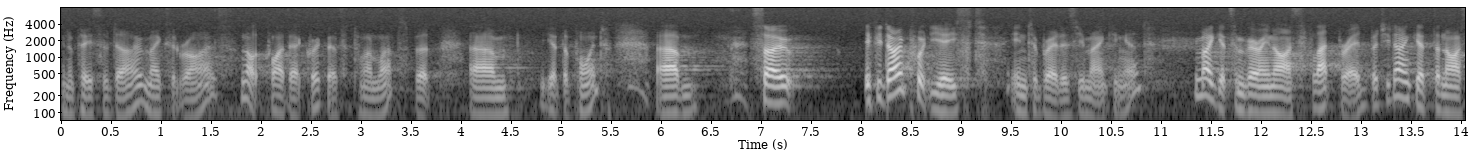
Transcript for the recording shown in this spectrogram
in a piece of dough, makes it rise. Not quite that quick, that's a time lapse, but um, you get the point. Um, so, if you don't put yeast into bread as you're making it, you may get some very nice flat bread, but you don't get the nice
